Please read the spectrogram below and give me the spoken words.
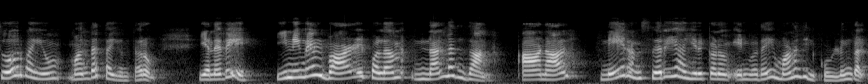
சோர்வையும் மந்தத்தையும் தரும். எனவே இனிமேல் வாழைப்பழம் நல்லதுதான். ஆனால் நேரம் சரியா இருக்கணும் என்பதை மனதில் கொள்ளுங்கள்.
